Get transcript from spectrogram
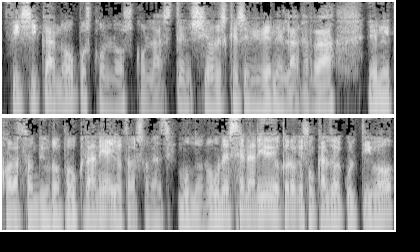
física, ¿no? Pues con los, con las tensiones que se viven en la guerra en el corazón de Europa, Ucrania y otras del mundo, ¿no? Un escenario yo creo que es un caldo de cultivo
